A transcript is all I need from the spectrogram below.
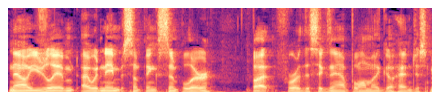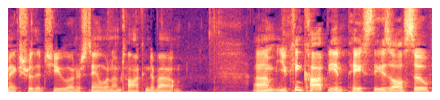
Now, usually I would name it something simpler but for this example, I'm going to go ahead and just make sure that you understand what I'm talking about. Um, you can copy and paste these also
